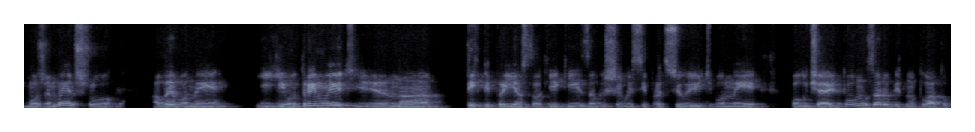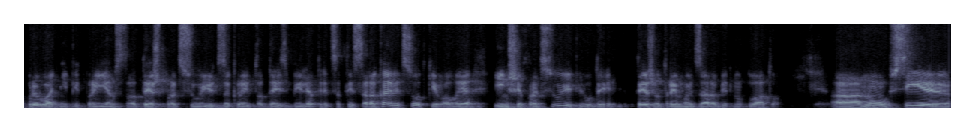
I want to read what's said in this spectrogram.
може меншу, але вони її отримують на тих підприємствах, які залишились і працюють. Вони получають повну заробітну плату. Приватні підприємства теж працюють закрито десь біля 30-40%, але інші працюють, люди теж отримують заробітну плату. А, ну, всі е,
